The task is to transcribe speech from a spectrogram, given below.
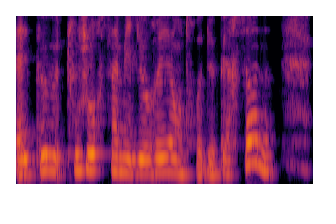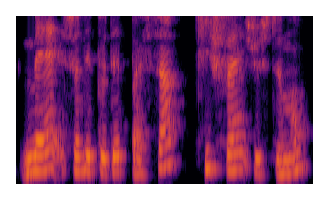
elle peut toujours s'améliorer entre deux personnes, mais ce n'est peut-être pas ça qui fait justement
